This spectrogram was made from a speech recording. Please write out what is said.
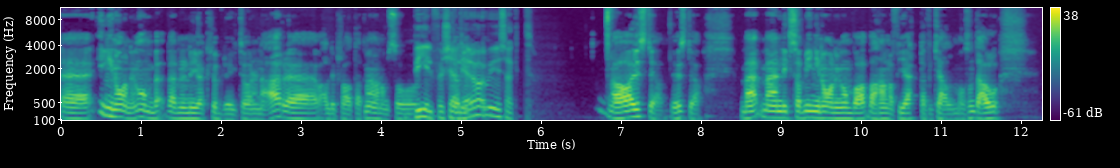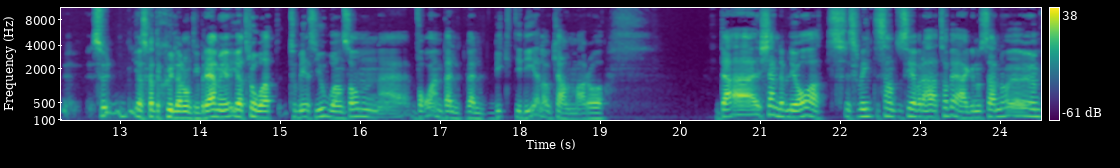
Eh, ingen aning om vem den nya klubbdirektören är. Eh, aldrig pratat med honom så... Bilförsäljare har vi ju sagt. Ja, just det. Just det. Men, men liksom ingen aning om vad, vad han har för hjärta för Kalmar och sånt där. Och så jag ska inte skylla någonting på det, men jag, jag tror att Tobias Johansson eh, var en väldigt, väldigt viktig del av Kalmar och där kände väl jag att det skulle bli intressant att se vad det här tar vägen och sen har jag ju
